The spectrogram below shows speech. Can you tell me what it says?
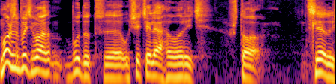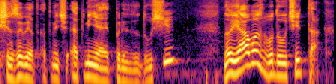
Может быть, вам будут э, учителя говорить, что следующий завет отмеч- отменяет предыдущий, но я вас буду учить так.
